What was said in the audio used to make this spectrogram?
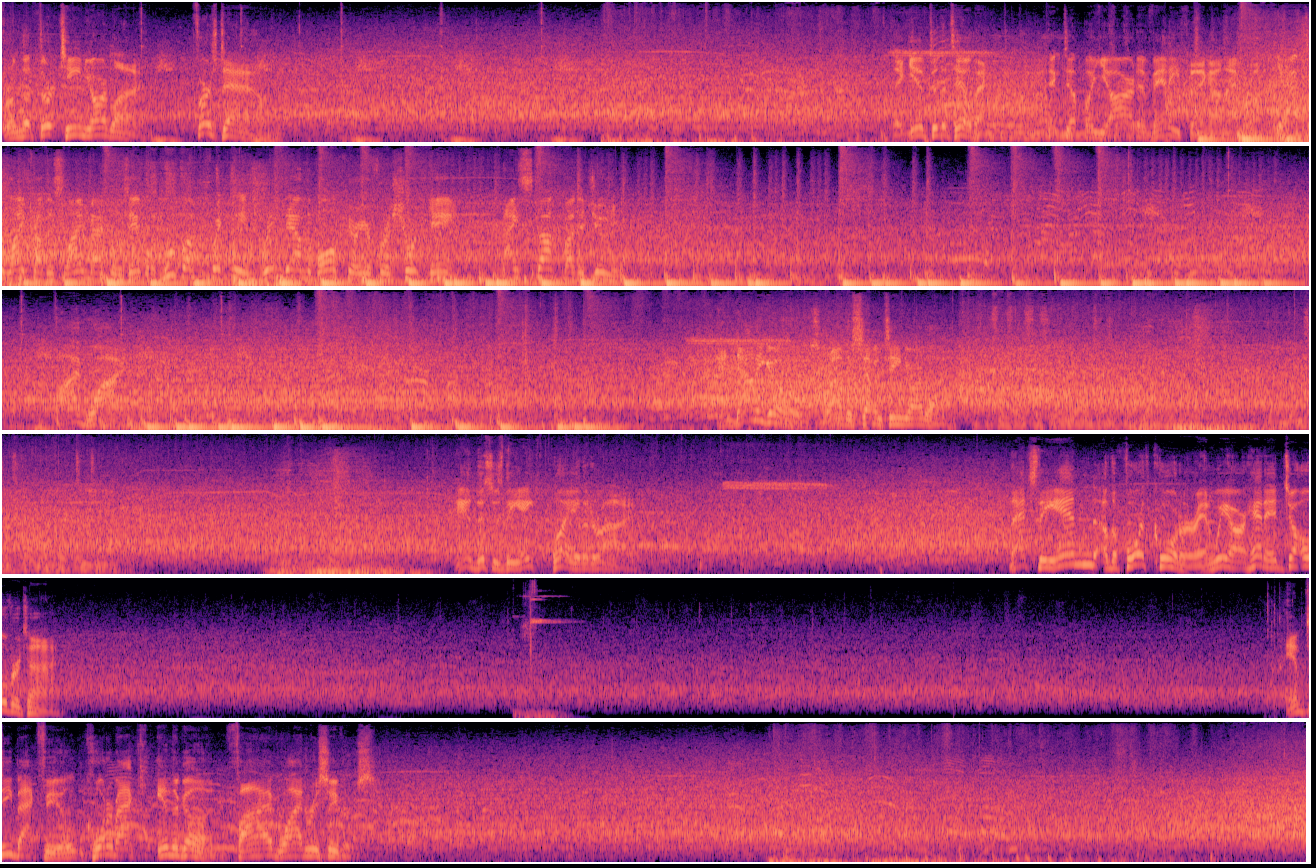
From the 13-yard line, first down. They give to the tailback. Picked up a yard of anything on that run. You have to like how this linebacker was able to move up quickly and bring down the ball carrier for a short gain. Nice stop by the junior. Five wide. 17-yard line. And this is the eighth play of the drive. That's the end of the fourth quarter, and we are headed to overtime. Empty backfield, quarterback in the gun, five wide receivers.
